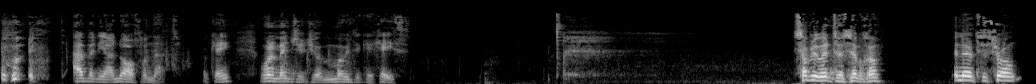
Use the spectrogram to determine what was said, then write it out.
to have any anor from that. Okay? I want to mention to you a Mordecai case. Somebody went to a simcha, and it's strong.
